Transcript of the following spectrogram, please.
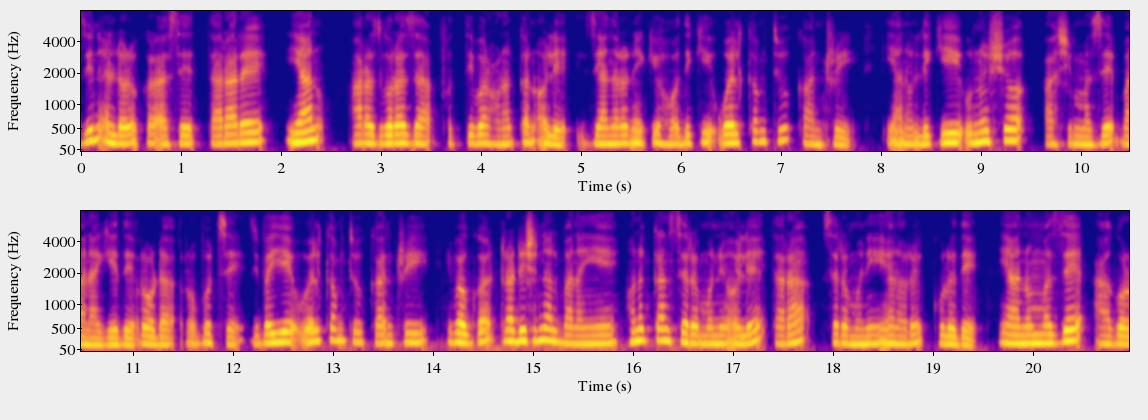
জিন এল্ডরকর আছে তারারে ইয়ান আরজ গরা যা ফত্তিবার হনকান অলে জিয়ানর নাকি হদিকি ওয়েলকাম টু কান্ট্রি ইয়ান লিকি উনিশশো আশি মাঝে বানাগিয়ে দে। রোডা রোবটসে জিবাইয়ে ওয়েলকাম টু কান্ট্রি ইবাগা ট্রাডিশনাল বানাইয়ে হনকান সেরেমনি অলে তারা সেরেমনি ইয়ানরে কুলে দে। ইয়ানোর মাঝে আগর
